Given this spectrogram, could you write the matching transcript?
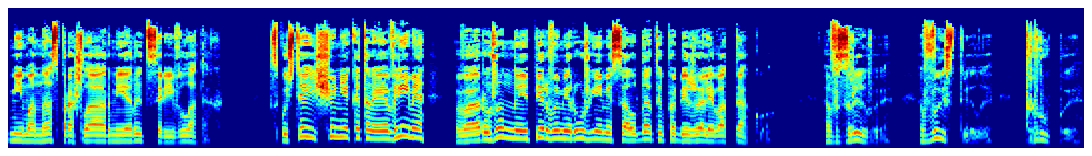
Мимо нас прошла армия рыцарей в латах. Спустя еще некоторое время вооруженные первыми ружьями солдаты побежали в атаку. Взрывы, выстрелы, трупы.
